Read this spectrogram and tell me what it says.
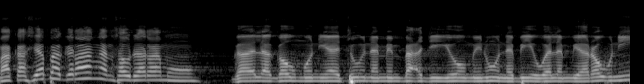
Maka siapa gerangan saudaramu? قال قوم ياتون من بعدي يؤمنون بي ولم يروني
